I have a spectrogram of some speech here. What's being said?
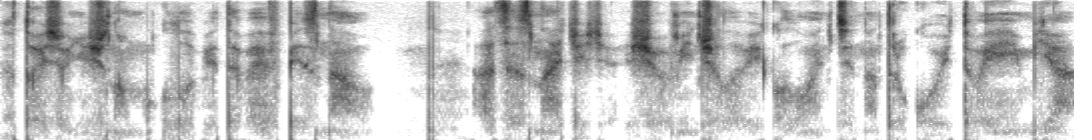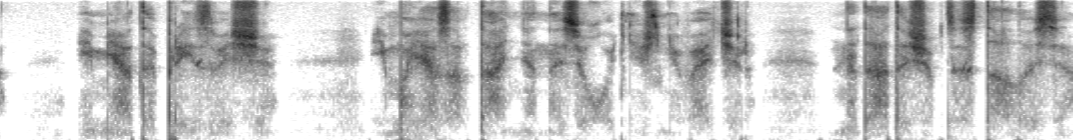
Хтось у нічному клубі тебе впізнав. А це значить, що в вінчеловій колонці надрукують твоє ім'я, ім'я та прізвище. І моє завдання на сьогоднішній вечір не дати, щоб це сталося.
